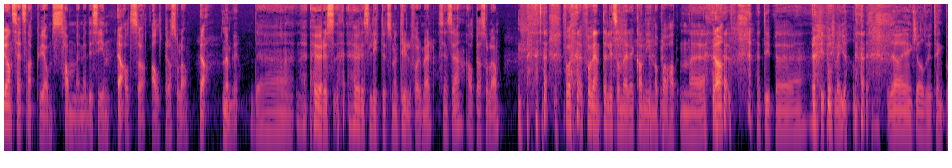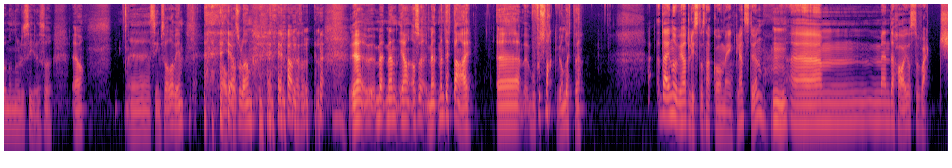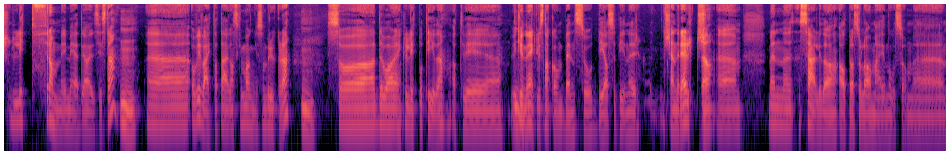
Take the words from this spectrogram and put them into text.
uansett snakker vi om samme medisin, Ja. altså Alprazolam. ja. Nemlig. Det høres, høres litt ut som en trylleformel, syns jeg. Alprazolam. For, forventer litt sånn der kanin opp av hatten-type type opplegg. Ja, det har jeg egentlig aldri tenkt på, men når du sier det, så ja. Eh, Simsalabim. Solam ja, ja, men, men, ja, altså, men, men dette er eh, Hvorfor snakker vi om dette? Det er jo noe vi har hatt lyst til å snakke om egentlig en stund. Mm. Ehm, men det har jo også vært litt framme i media i det siste. Mm. Eh, og vi veit at det er ganske mange som bruker det. Mm. Så det var egentlig litt på tide at vi Vi Mm. kunne jo egentlig snakka om benzodiazepiner generelt. Ja. Ehm, men eh, særlig da alprazolam er jo noe som eh,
